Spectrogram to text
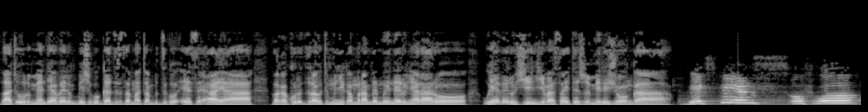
vati hurumende yavo iri mubishi kugadzirisa matambudziko ese aya vakakurudzira kuti munyika murambe muine runyararo uye veruzhinji vasaite zvemhirizhonga The experience of war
